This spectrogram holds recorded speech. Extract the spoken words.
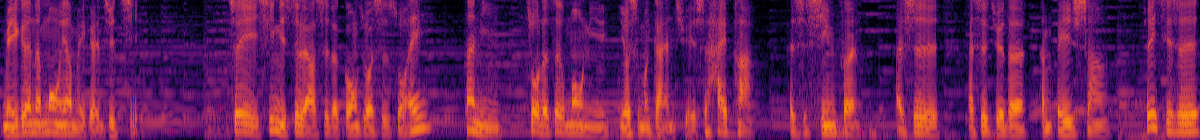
每个人的梦要每个人去解。所以心理治疗师的工作是说，哎。那你做了这个梦，你有什么感觉？是害怕，还是兴奋，还是还是觉得很悲伤？所以其实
